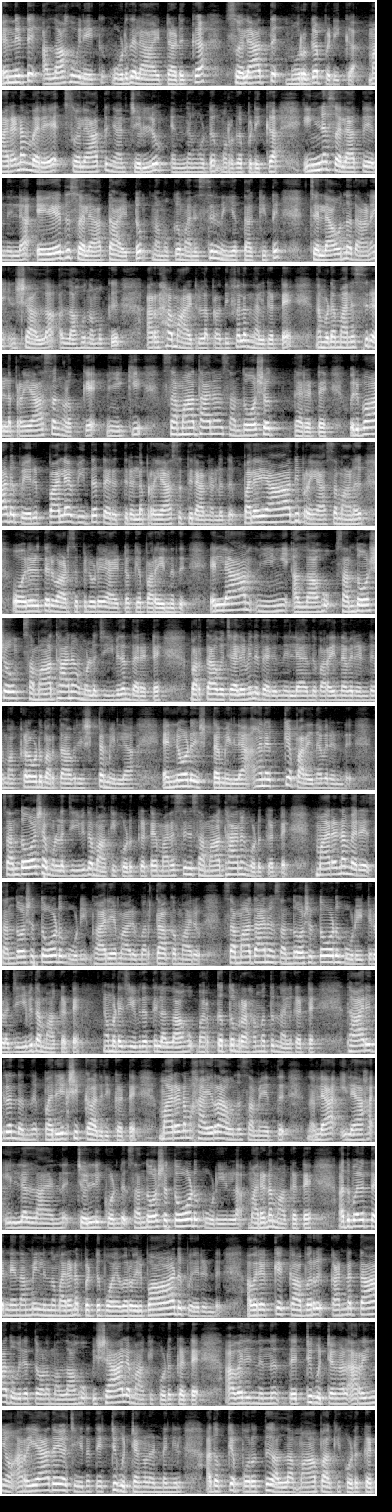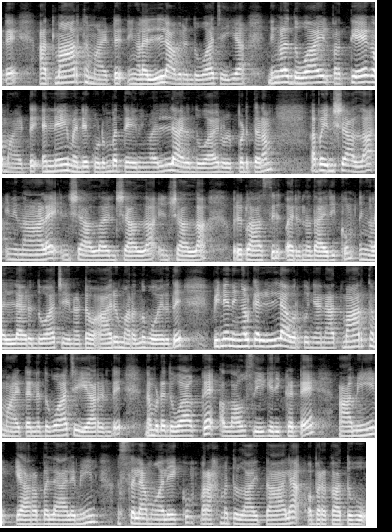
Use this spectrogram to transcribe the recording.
എന്നിട്ട് അള്ളാഹുവിലേക്ക് കൂടുതലായിട്ട് അടുക്കുക. സ്വലാത്ത് മുറുകെ പിടിക്കുക. മരണം വരെ സ്വലാത്ത് ഞാൻ ചെല്ലും എന്നങ്ങോട്ട് മുറുകെ പിടിക്കുക. ഇന്ന സ്വലാത്ത് എന്നില്ല ഏത് സ്വലാത്തായിട്ടും നമുക്ക് മനസ്സിൽ നെയ്യത്താക്കിയിട്ട് ചെല്ലാവുന്നതാണ്. ഇൻഷാ അല്ല അള്ളാഹു നമുക്ക് അർഹമായിട്ടുള്ള പ്രതിഫലം നൽകട്ടെ. നമ്മുടെ മനസ്സിലുള്ള പ്രയാസങ്ങളൊക്കെ നീക്കി സമാധാനവും സന്തോഷവും തരട്ടെ. ഒരുപാട് പേര് പലവിധ തരത്തിലുള്ള പ്രയാസത്തിലാണുള്ളത്. പലയാതി പ്രയാസമാണ് ഓരോരുത്തർ വാട്സപ്പിലൂടെ ആയിട്ടൊക്കെ പറയുന്നത്. എല്ലാം നീങ്ങി അള്ളാഹു സന്തോഷവും സമാധാനവുമുള്ള ജീവിതം തരട്ടെ. ഭർത്താവ് ചെലവിന് തരുന്നില്ല എന്ന് പറയുന്നവരുണ്ട്. മക്കളോട് ഭർത്താവിന് ഇഷ്ടമില്ല എന്നോട് ഇഷ്ടമില്ല അങ്ങനെയൊക്കെ പറയുന്നവരുണ്ട്. സന്തോഷമുള്ള ജീവിതമാക്കി കൊടുക്കട്ടെ മനസ്സിന് സമാധാനം കൊടുക്കട്ടെ. മരണം വരെ സന്തോഷത്തോടു കൂടി ഭാര്യമാരും ഭർത്താക്കന്മാരും സമാധാനവും സന്തോഷത്തോടു കൂടിയിട്ടുള്ള ജീവിതമാക്കട്ടെ. നമ്മുടെ ജീവിതത്തിൽ അള്ളാഹു ബർക്കത്തും റഹമത്തും നൽകട്ടെ. ദാരിദ്ര്യം തന്ന് പരീക്ഷിക്കാതിരിക്കട്ടെ. മരണം ഹൈറാവുന്ന സമയത്ത് ലാ ഇലാഹ ഇല്ലല്ല എന്ന് ചൊല്ലിക്കൊണ്ട് സന്തോഷത്തോടു കൂടിയുള്ള മരണമാക്കട്ടെ. അതുപോലെ തന്നെ നമ്മിൽ നിന്ന് മരണപ്പെട്ടു പോയവർ ഒരുപാട് പേരുണ്ട്. അവരൊക്കെ കബർ കണ്ടെത്താ ദൂരത്തോളം അള്ളാഹു വിശാലമാക്കി കൊടുക്കട്ടെ. അവരിൽ നിന്ന് തെറ്റുകുറ്റങ്ങൾ അറിഞ്ഞോ അറിയാതെയോ ചെയ്ത തെറ്റുകുറ്റങ്ങൾ ഉണ്ടെങ്കിൽ അതൊക്കെ പുറത്ത് അല്ല മാപ്പാക്കി കൊടുക്കട്ടെ. ആത്മാർത്ഥമായിട്ട് നിങ്ങളെല്ലാവരും ദുവാ ചെയ്യുക. നിങ്ങളെ ദുവായിൽ പ്രത്യേകമായിട്ട് എന്നെയും എന്റെ കുടുംബത്തെയും നിങ്ങളെല്ലാവരും ദുബായിൽ ഉൾപ്പെടുത്തണം. അപ്പോൾ ഇൻഷാ അല്ല ഇനി നാളെ ഇൻഷാ ഇൻഷാല്ല ഇൻഷാ അല്ല ഇൻഷാ അല്ല ഒരു ക്ലാസ്സിൽ വരുന്നതായിരിക്കും. നിങ്ങളെല്ലാവരും ദുവാ ചെയ്യണം കേട്ടോ. ആരും മറന്നു പോകരുത്. പിന്നെ നിങ്ങൾക്കെല്ലാവർക്കും ഞാൻ ആത്മാർത്ഥമായിട്ട് തന്നെ ദുവാ ചെയ്യാറുണ്ട്. നമ്മുടെ ദുവാ ഒക്കെ അള്ളാഹു സ്വീകരിക്കട്ടെ. ആമീൻ. യാ ആലമീൻ. അസ്സലാമു അലൈക്കും വറഹ്മത്തുള്ളാഹി താല വബറകാതുഹു.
